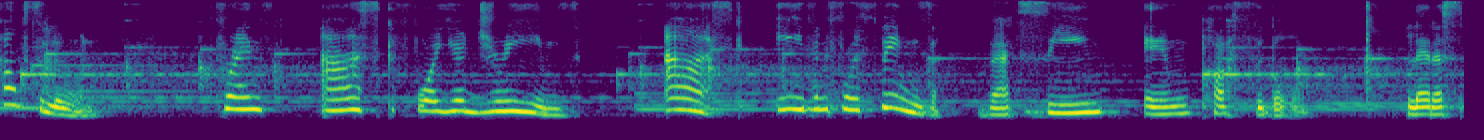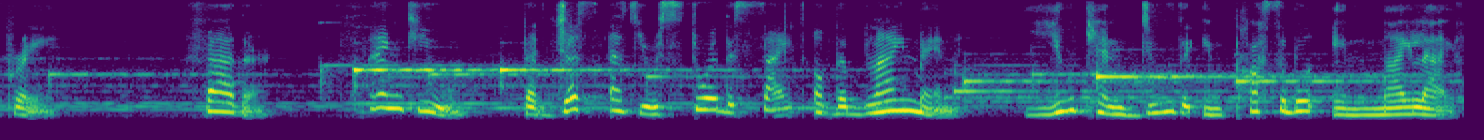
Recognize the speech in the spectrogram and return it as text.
house loan. Friends, ask for your dreams. Ask even for things that seem impossible. Let us pray. Father, thank you that just as you restored the sight of the blind men, you can do the impossible in my life.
